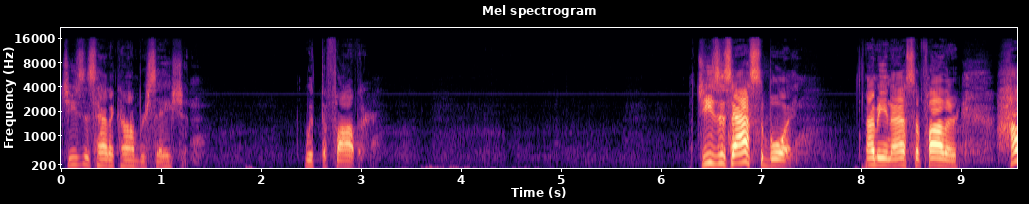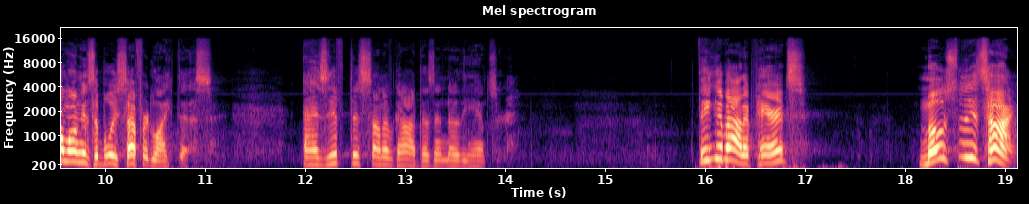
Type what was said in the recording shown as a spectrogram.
Jesus had a conversation with the Father. Jesus asked the boy, I mean, asked the Father, how long has the boy suffered like this? As if the Son of God doesn't know the answer. Think about it, parents. Most of the time,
